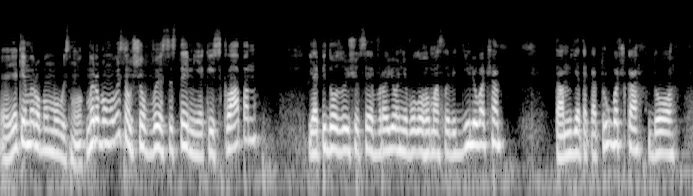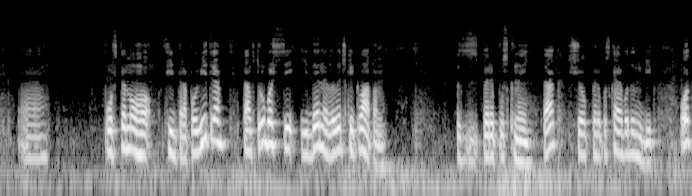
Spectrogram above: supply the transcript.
Е, Який ми робимо висновок? Ми робимо висновок, що в системі якийсь клапан. Я підозрюю, що це в районі вологомасловідділювача. Там є така трубочка до е, повстяного фільтра повітря. Там в трубочці йде невеличкий клапан перепускний, так, що перепускає в один бік. От,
